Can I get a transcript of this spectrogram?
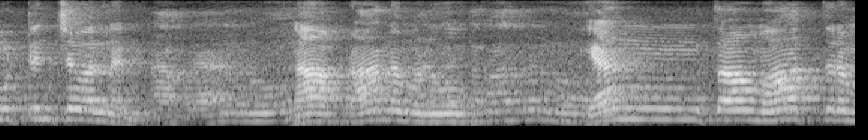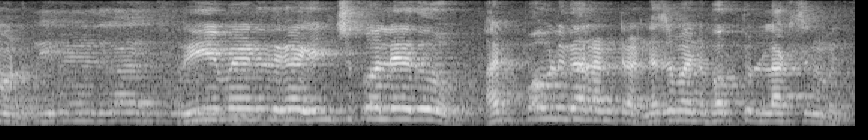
ముట్టించవలనని. నా ప్రాణమును నా ప్రాణమును ఎంత మాత్రమును ప్రియమైనదిగా ఎంచుకోలేదు అని పౌలు గారు అంటాడు నిజమైన భక్తుడి లక్షణం ఇది.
